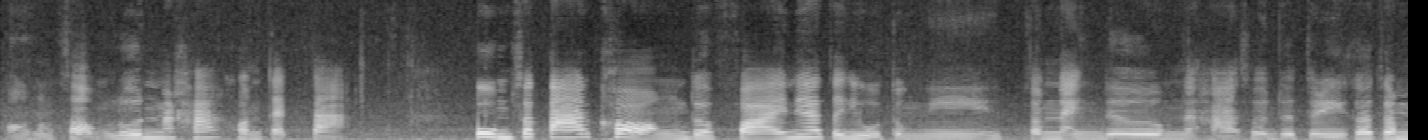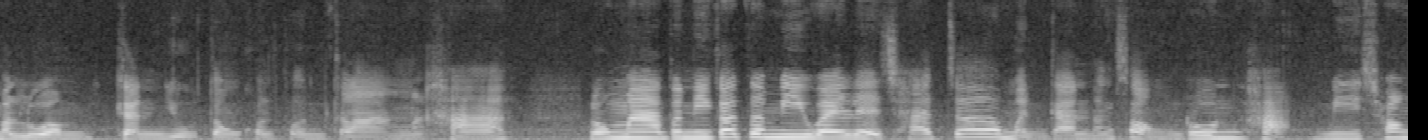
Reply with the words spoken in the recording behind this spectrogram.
ของทั้ง 2 รุ่นนะคะ ความแตกต่างปุ่มสตาร์ทของ The 5 เนี่ยจะอยู่ตรงนี้ตำแหน่งเดิมนะคะ ส่วน The 3ก็จะมารวมกันอยู่ตรงคอนโซลกลางนะคะ ลงมาตรงนี้ก็จะมีไวเลสชาร์จเจอร์เหมือนกันทั้ง 2 รุ่นค่ะ มีช่อง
